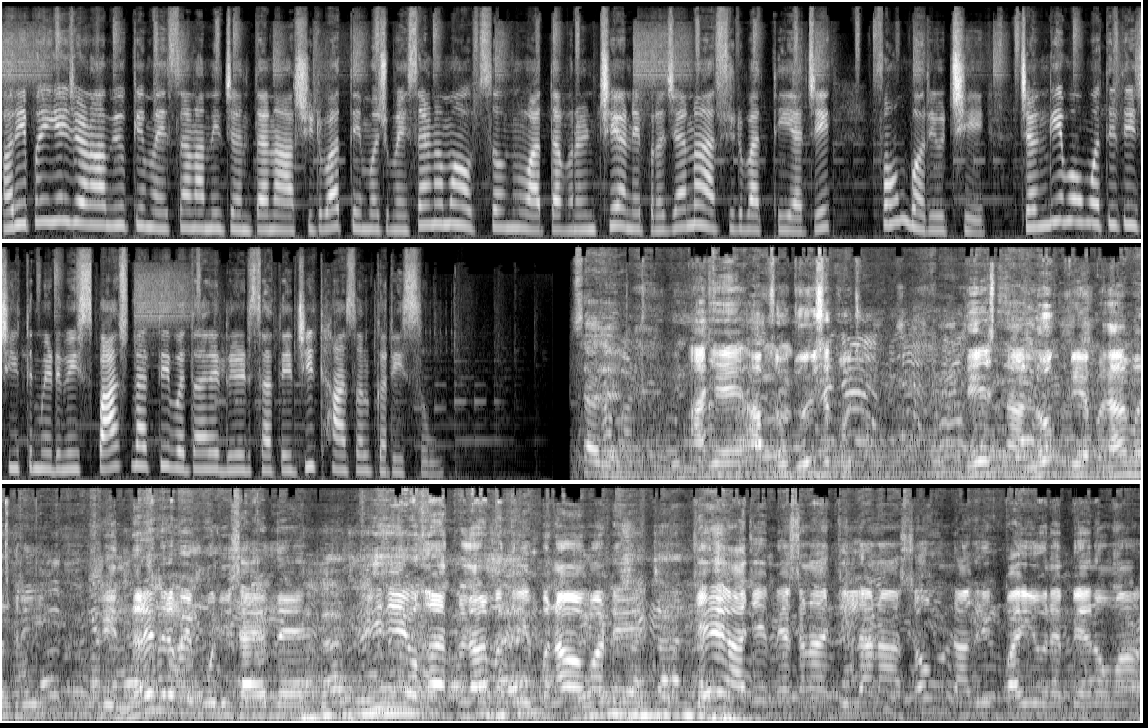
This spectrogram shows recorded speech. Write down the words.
હરિભાઈએ જણાવ્યું કે મહેસાણાની જનતાના આશીર્વાદ તેમજ મહેસાણામાં ઉત્સવનું વાતાવરણ છે અને પ્રજાના આશીર્વાદથી આજે ફોર્મ ભર્યું છે. જંગી બહુમતીથી જીત મેળવી પાંચ લાખથી વધારે લીડ સાથે જીત હાંસલ કરીશું. આજે આપ સૌ જોઈ શકો છો દેશના લોકપ્રિય પ્રધાનમંત્રી શ્રી નરેન્દ્રભાઈ મોદી સાહેબને ત્રીજી વખત પ્રધાનમંત્રી બનાવવા માટે જે આજે મહેસાણા જિલ્લાના સૌ નાગરિક ભાઈઓ અને બહેનોમાં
